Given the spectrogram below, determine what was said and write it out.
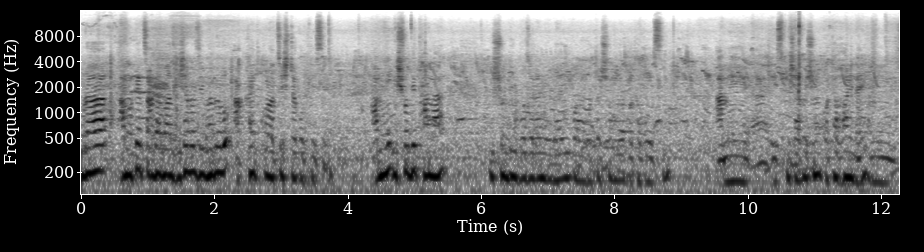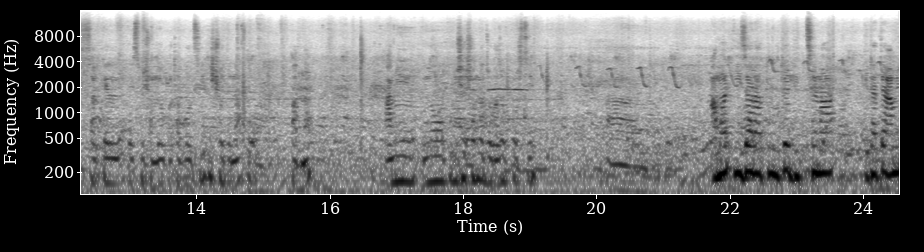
ওরা আমাকে চাঁদাবাজ হিসাবে যেভাবে আখ্যায়িত করার চেষ্টা করতেছে, আমি ঈশ্বরদী থানা ঈশ্বরদী উপজেলা নির্বাহী কর্মকর্তার সঙ্গে কথা বলছি। আমি এসপি সাহেবের সঙ্গে কথা হয় নাই, আমি সার্কেল এসপির সঙ্গেও কথা বলছি ঈশ্বরদী না, পাবনা। আমি নৌ পুলিশের সঙ্গে যোগাযোগ করছি। আমার ইজারা তুলতে দিচ্ছে না, এটাতে আমি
